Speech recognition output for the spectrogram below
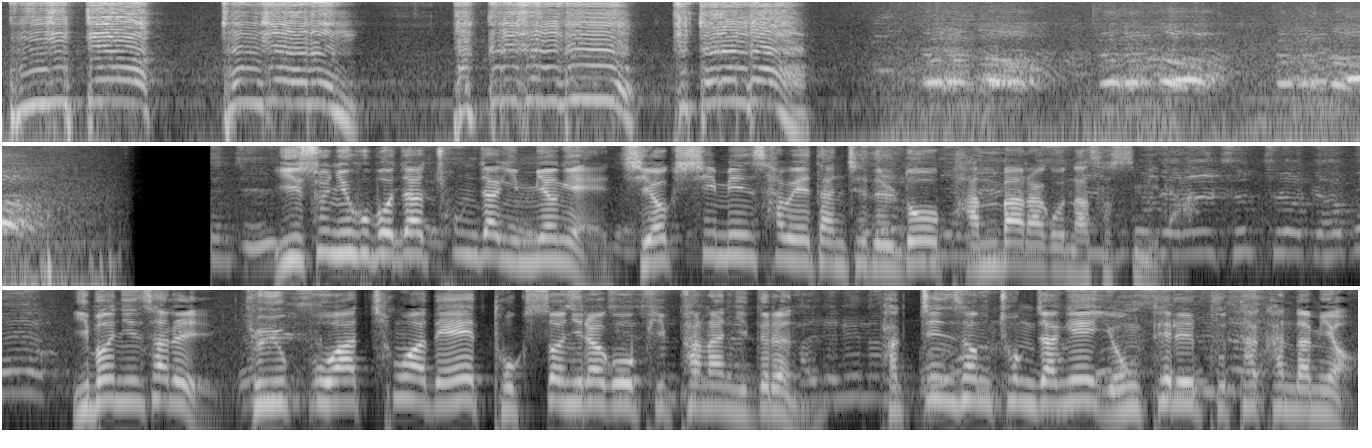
국립대학 통제하는 박근혜 정부 규탄한다. 이순희 후보자 총장 임명에 지역 시민사회단체들도 반발하고 나섰습니다. 이번 인사를 교육부와 청와대의 독선이라고 비판한 이들은 박진성 총장의 용퇴를 부탁한다며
